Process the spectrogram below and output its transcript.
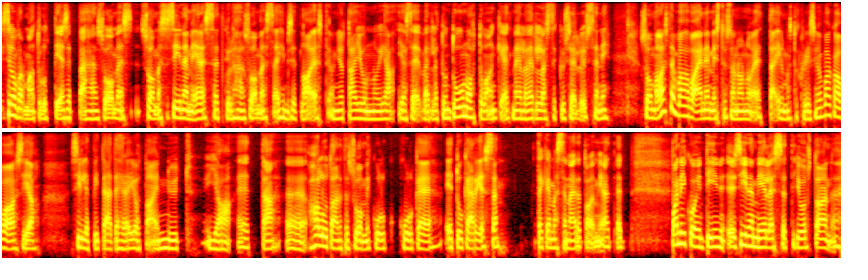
se on varmaan tullut tiensä päähän Suomessa, Suomessa siinä mielessä, että kyllähän Suomessa ihmiset laajasti on jo tajunnut ja, ja se välillä tuntuu unohtuvankin, että meillä on erilaisissa kyselyissä, niin suomalaisten vahva enemmistö sanonut, että ilmastokriisi on vakava asia, sille pitää tehdä jotain nyt ja että halutaan, että Suomi kulkee etukärjessä tekemässä näitä toimia. Et, et panikointiin siinä mielessä, että juostaan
